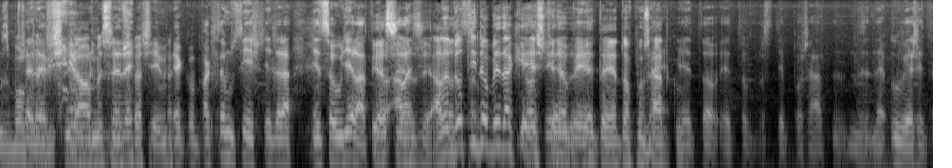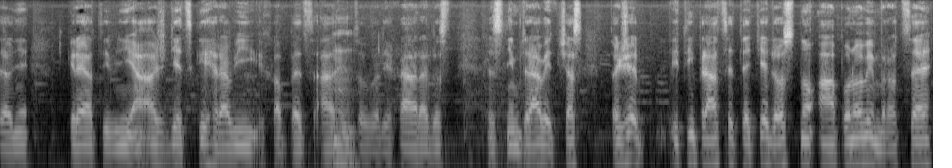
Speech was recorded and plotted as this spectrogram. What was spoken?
S bolkem. Především, Já myslím, že... především jako pak se musí ještě teda něco udělat. Jasně, jasně. Ale to, do té doby taky do ještě je to- je to v pořádku. Ne, je, to, je to prostě pořád ne- neuvěřitelně kreativní a až dětsky hravý chlapec a Hmm. je to veliká radost s ním trávit čas. Takže i té práce teď je dost, no a po novém roce,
